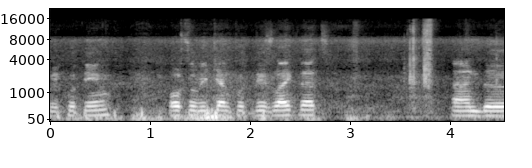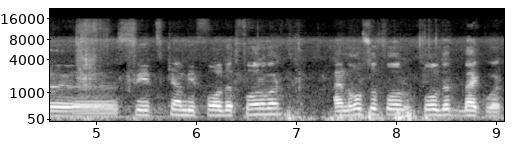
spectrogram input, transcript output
We put in. Also, we can put this like that, and the seats can be folded forward, and also for folded backward.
